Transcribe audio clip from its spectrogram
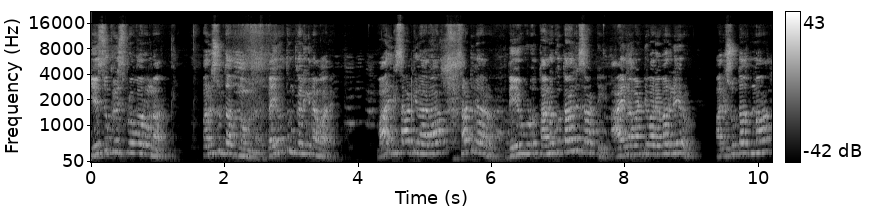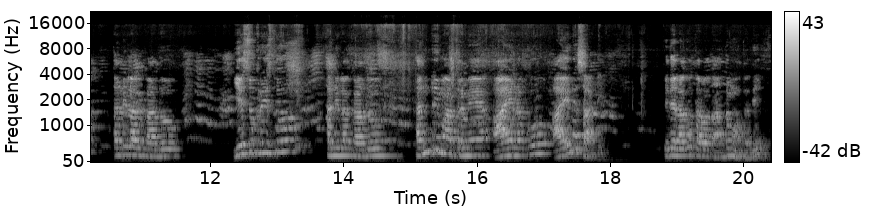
యేసుక్రీస్తు వారు ఉన్నారు. పరిశుద్ధాత్మ ఉన్నారు. దైవత్వం కలిగిన వారే. వారికి సాటినారా? సాటినారు. దేవుడు తనకు తానే సాటి. ఆయన వంటి వారు ఎవరు లేరు. పరిశుద్ధాత్మ తండ్రిలాగా కాదు. యేసుక్రీస్తు తండ్రిలా కాదు. తండ్రి మాత్రమే ఆయనకు ఆయన సాటి. ఇది ఎలాగో తర్వాత అర్థమవుతుంది.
